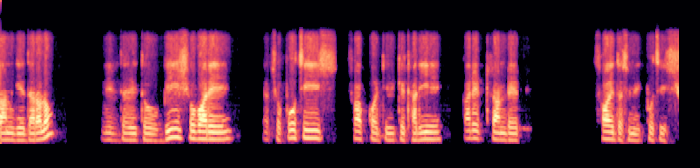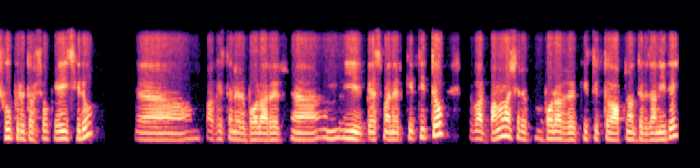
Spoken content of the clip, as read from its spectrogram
রান গিয়ে দাঁড়াল, নির্ধারিত বিশ ওভারে একশো পঁচিশ সব কয়টি উইকেট হারিয়ে কারেক্ট রান রেট ছয় দশমিক পঁচিশ। সুপ্রিয় দর্শক এই ছিল পাকিস্তানের বলারের ইয়ে ব্যাটসম্যানের কৃতিত্ব। এবার বাংলাদেশের বলারের কৃতিত্ব আপনাদের জানিয়ে দেয়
